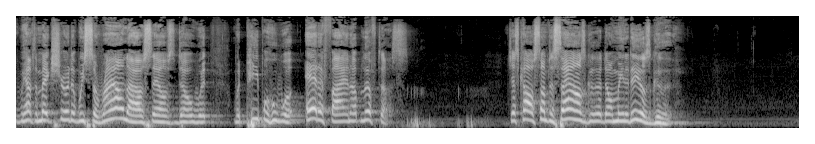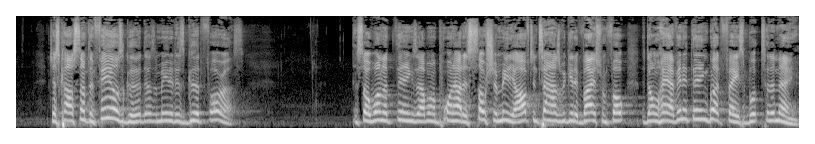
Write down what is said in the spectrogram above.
we have to make sure that we surround ourselves, though, with, with people who will edify and uplift us. Just because something sounds good don't mean it is good. Just because something feels good doesn't mean it is good for us. And so, one of the things I want to point out is social media. Oftentimes, we get advice from folk that don't have anything but Facebook to the name.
